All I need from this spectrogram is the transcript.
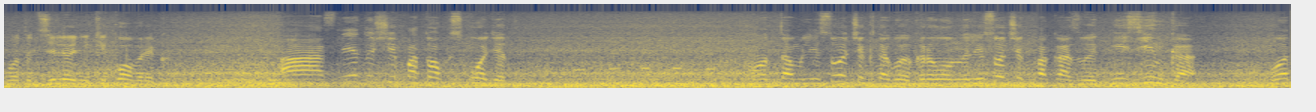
Вот этот зелененький коврик. А следующий поток сходит вот там лесочек такой, крыло на лесочек показывает, низинка. Вот,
